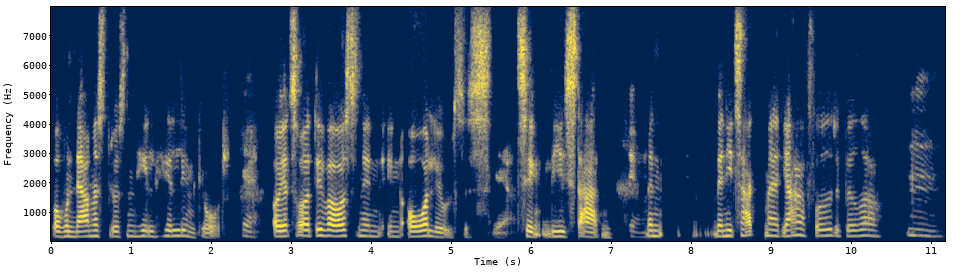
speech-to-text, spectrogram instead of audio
hvor hun nærmest blev sådan helt helgengjort. ja, Og jeg tror, det var også sådan en, en overlevelses ja, ting lige i starten. ja. Men, men i takt med, at jeg har fået det bedre, Mm.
